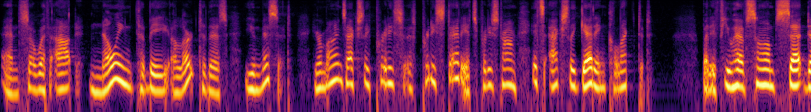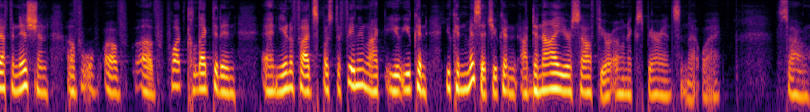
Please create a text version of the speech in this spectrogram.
And so, without knowing to be alert to this, you miss it. Your mind's actually pretty, pretty steady, it's pretty strong. It's actually getting collected. But if you have some set definition of, of, of what collected and, and unified is supposed to feeling like, you, you, can, you can miss it. You can uh, deny yourself your own experience in that way. So,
